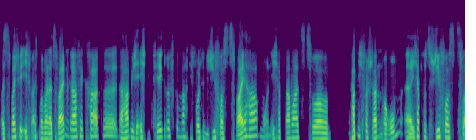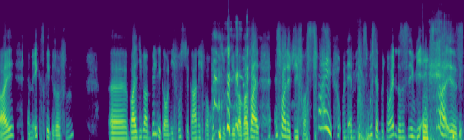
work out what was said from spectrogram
also zum Beispiel, ich weiß mal, bei einer zweiten Grafikkarte, da habe ich echt einen Fehlgriff gemacht. Ich wollte eine GeForce 2 haben und ich habe damals zur, habe nicht verstanden, warum. Äh, ich habe zur GeForce 2 MX gegriffen äh, weil die war billiger und ich wusste gar nicht, warum die so billiger war, weil es war eine GeForce 2 und MX muss ja bedeuten, dass es irgendwie extra ist.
